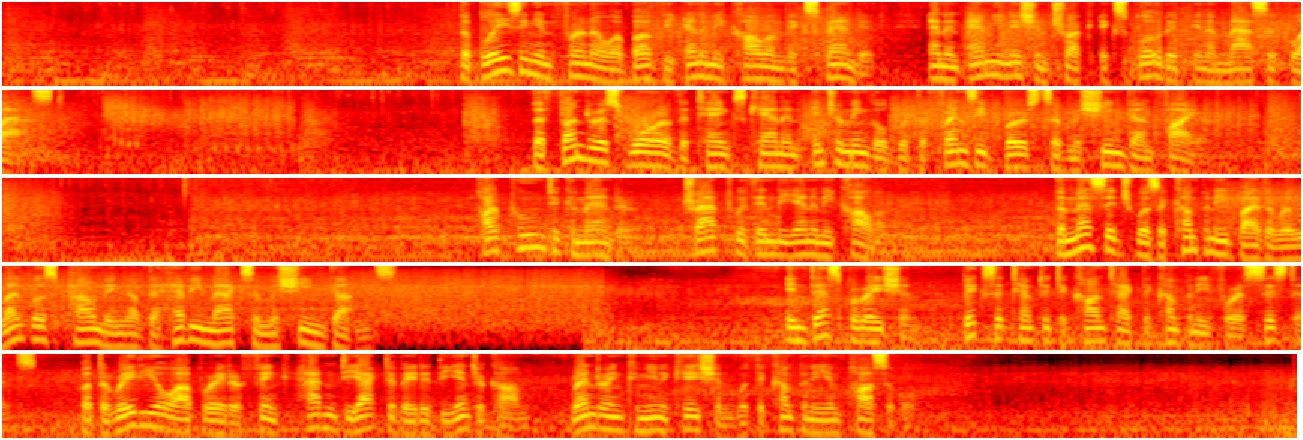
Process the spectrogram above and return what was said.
The blazing inferno above the enemy column expanded, and an ammunition truck exploded in a massive blast. The thunderous roar of the tank's cannon intermingled with the frenzied bursts of machine gun fire. Harpoon to commander, trapped within the enemy column. The message was accompanied by the relentless pounding of the heavy Maxim machine guns. In desperation, Bix attempted to contact the company for assistance, but the radio operator Fink hadn't deactivated the intercom, rendering communication with the company impossible.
